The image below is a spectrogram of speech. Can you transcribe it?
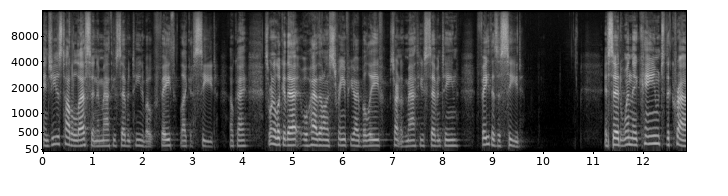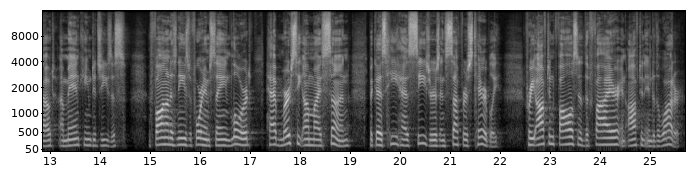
And Jesus taught a lesson in Matthew 17 about faith like a seed. Okay? So we're going to look at that. We'll have that on the screen for you, I believe, starting with Matthew 17. Faith is a seed. It said, When they came to the crowd, a man came to Jesus, falling on his knees before him, saying, Lord, have mercy on my son, because he has seizures and suffers terribly. For he often falls into the fire and often into the water.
